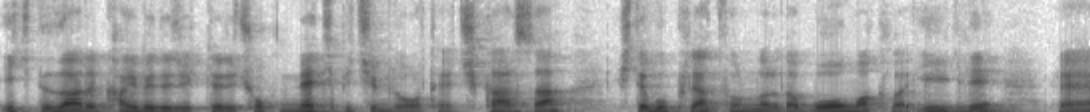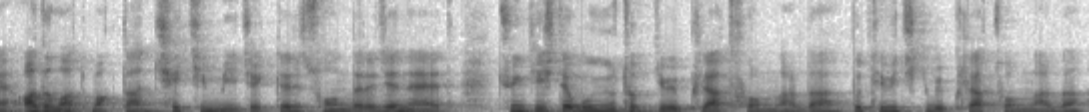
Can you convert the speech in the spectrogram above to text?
iktidarı kaybedecekleri çok net biçimde ortaya çıkarsa işte bu platformları da boğmakla ilgili adım atmaktan çekinmeyecekleri son derece net. Çünkü işte bu YouTube gibi platformlarda, bu Twitch gibi platformlarda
